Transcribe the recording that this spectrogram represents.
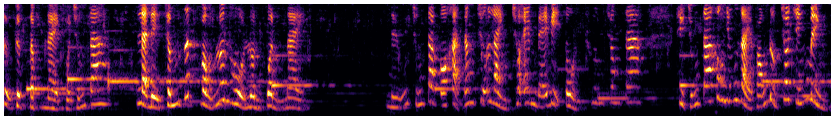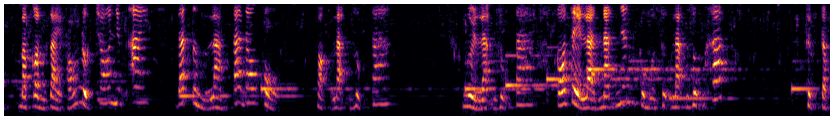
Sự thực tập này của chúng ta là để chấm dứt vòng luân hồi luẩn quẩn này. Nếu chúng ta có khả năng chữa lành cho em bé bị tổn thương trong ta, thì chúng ta không những giải phóng được cho chính mình, mà còn giải phóng được cho những ai đã từng làm ta đau khổ hoặc lạm dụng ta người lạm dụng ta có thể là nạn nhân của một sự lạm dụng khác. Thực tập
